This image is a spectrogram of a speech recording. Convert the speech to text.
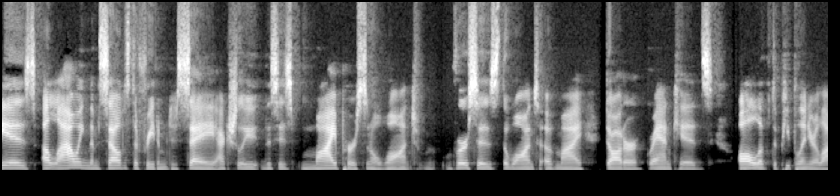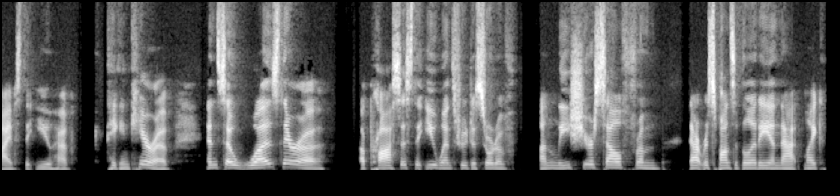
is allowing themselves the freedom to say, actually, this is my personal want versus the want of my daughter, grandkids, all of the people in your lives that you have taken care of. And so, was there a, a process that you went through to sort of unleash yourself from that responsibility and that like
